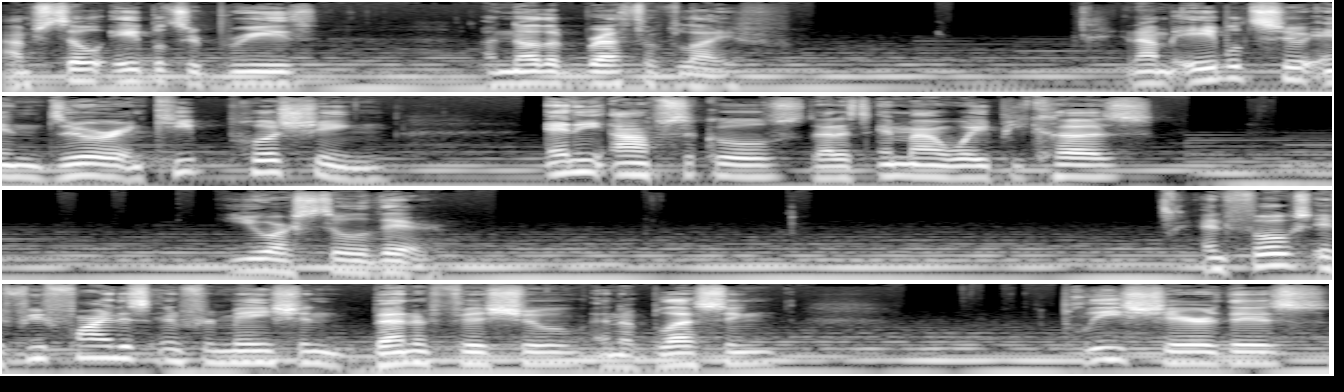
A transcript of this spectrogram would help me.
I'm still able to breathe another breath of life. And I'm able to endure and keep pushing any obstacles that is in my way because you are still there. And folks, if you find this information beneficial and a blessing, please share this,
